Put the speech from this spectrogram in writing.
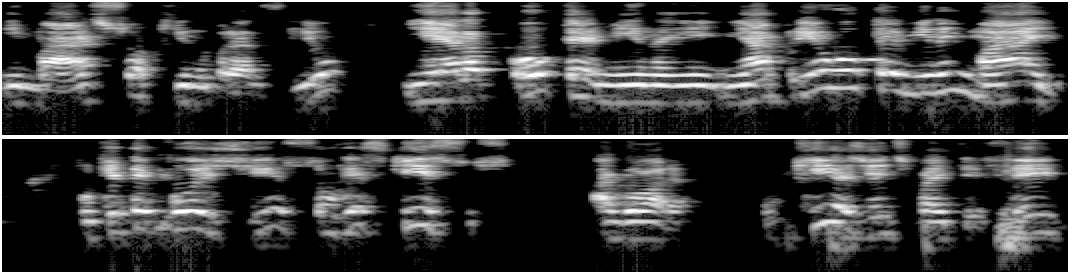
em março aqui no Brasil e ela ou termina em, em abril ou termina em maio, porque depois disso são resquícios. Agora, o que a gente vai ter feito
